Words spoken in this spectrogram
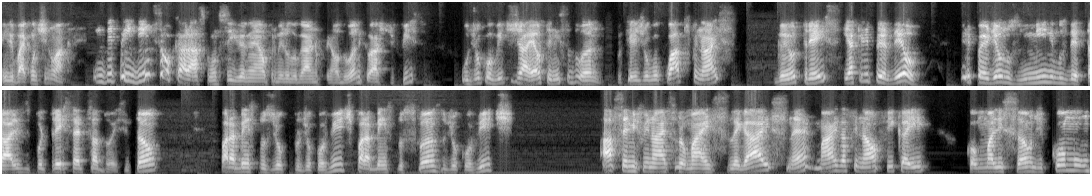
ele vai continuar. Independente se o Alcaraz consiga ganhar o primeiro lugar no final do ano, que eu acho difícil, o Djokovic já é o tenista do ano, porque ele jogou quatro finais, ganhou três, e a que ele perdeu, ele perdeu nos mínimos detalhes por 3 sets a 2. Então, parabéns para o Djokovic, parabéns para os fãs do Djokovic. As semifinais foram mais legais, né? Mas a final fica aí como uma lição de como um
